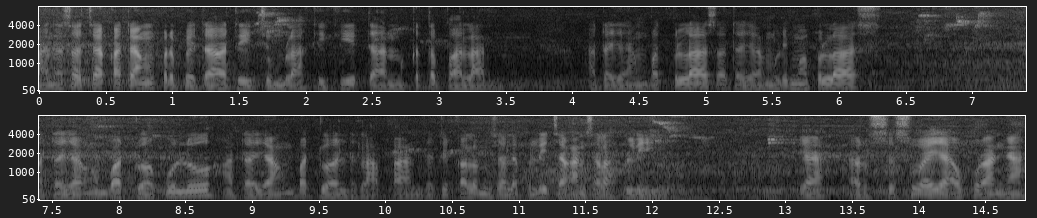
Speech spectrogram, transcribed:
Hanya saja kadang berbeda di jumlah gigi dan ketebalan. Ada yang 14 ada yang 15 ada yang 420 ada yang 428 jadi kalau misalnya beli jangan salah beli. Ya harus sesuai ya ukurannya.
